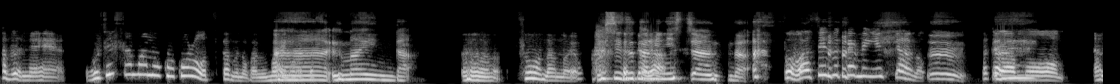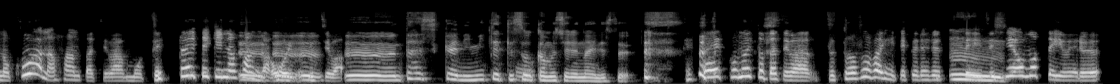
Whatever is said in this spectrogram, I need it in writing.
多分ね、おじさまの心をつかむのがうまいな。うまいんだ。うん、そうなのよ。わしづかみにしちゃうんだ。そう、わしづかみにしちゃうの。うん。だからもう、あの、コアなファンたちはもう絶対的なファンが多い、うちは。うん、確かに見ててそうかもしれないです。絶対この人たちはずっとそばにいてくれるって自信を持って言える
